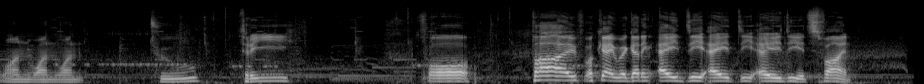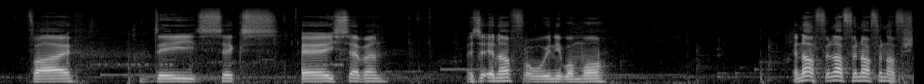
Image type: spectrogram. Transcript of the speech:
One, one, one. Two. Three. Four. Five. Okay, we're getting AD, AD, AD. It's fine. Five. D. Six. A. Seven. Is it enough or we need one more? Enough, enough, enough, enough.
